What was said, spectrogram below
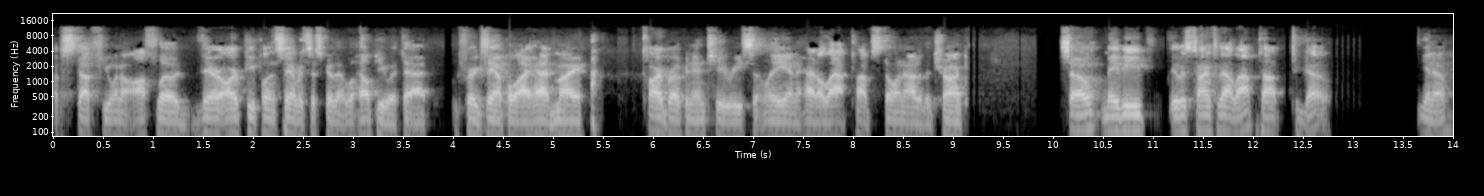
of stuff you want to offload. There are people in San Francisco that will help you with that. For example, I had my car broken into recently, and I had a laptop stolen out of the trunk. So maybe it was time for that laptop to go. You know,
